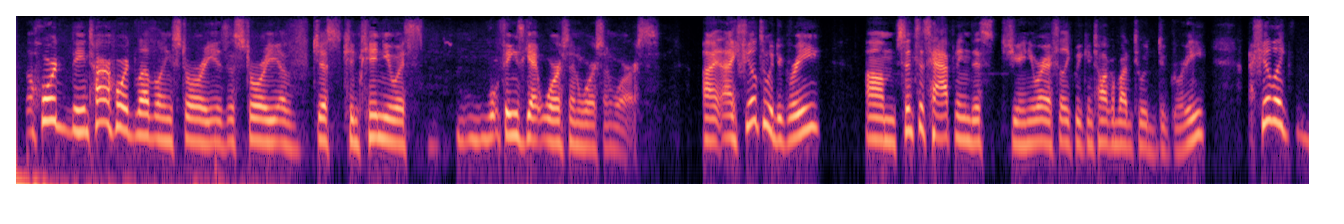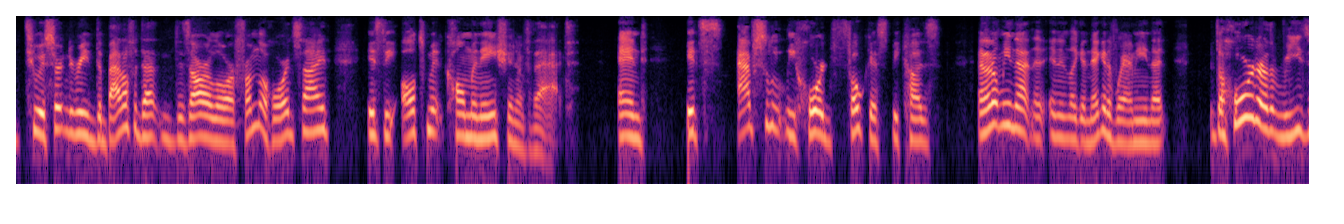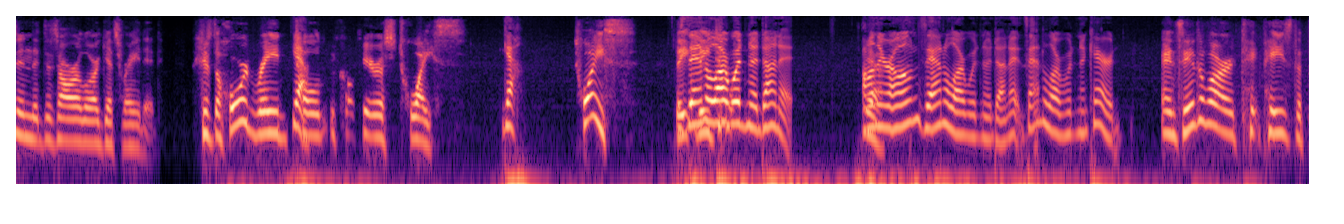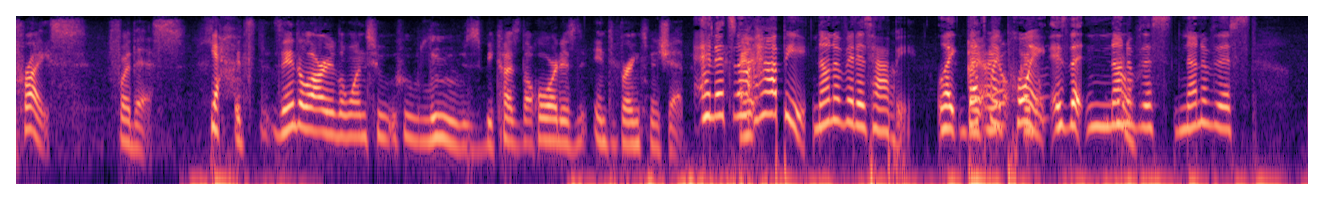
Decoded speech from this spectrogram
the horde the entire horde leveling story is a story of just continuous w- things get worse and worse and worse i, I feel to a degree um, since it's happening this january i feel like we can talk about it to a degree i feel like to a certain degree the battle for Da- Dazar'alor from the horde side is the ultimate culmination of that and it's absolutely horde focused because and i don't mean that in, in like a negative way i mean that the horde are the reason that Dazar'alor gets raided because the horde raid Yeah. Kol- Kul Tiras twice Yeah. twice. They, they wouldn't have done it. On Yeah. their own, Zandalar wouldn't have done it. Zandalar wouldn't have cared. And Zandalar ta pays the price for this. Yeah. It's Zandalar are the ones who who lose because the horde is into brinksmanship. And it's not And- happy. None of it is happy. Like that's I my I point is that none no. of this none of this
